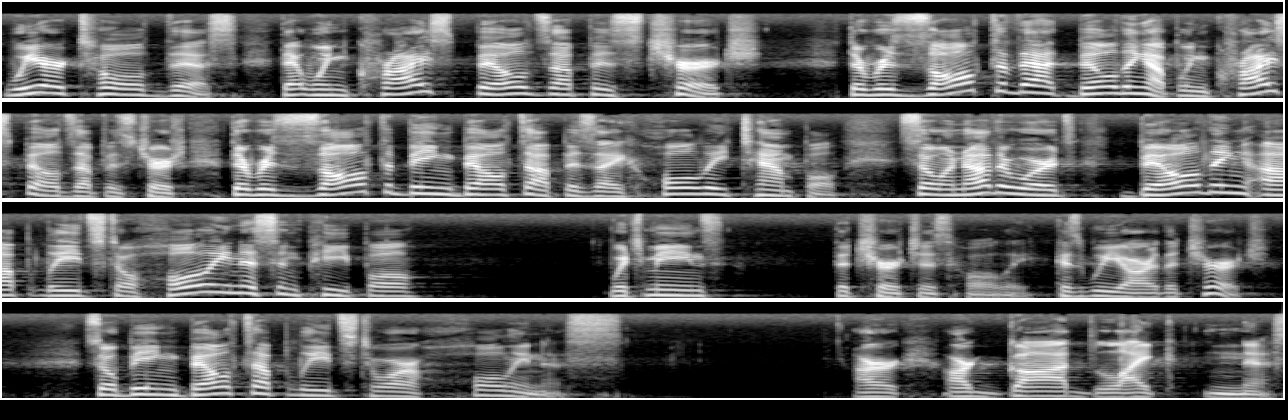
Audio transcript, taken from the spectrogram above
we are told this that when Christ builds up his church, the result of that building up, when Christ builds up his church, the result of being built up is a holy temple. So, in other words, building up leads to holiness in people, which means the church is holy, because we are the church. So being built up leads to our holiness, our, our God likeness.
